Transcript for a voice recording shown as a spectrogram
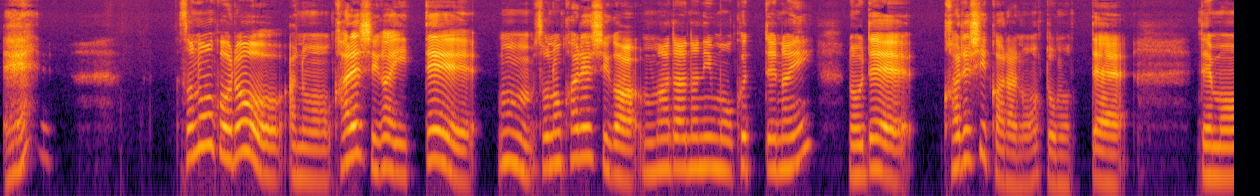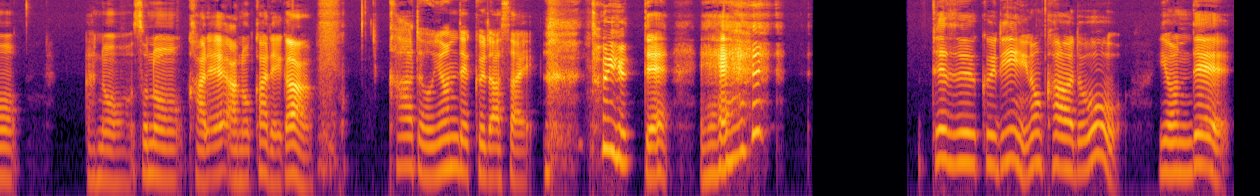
え？その頃あの彼氏がいて、うん、その彼氏がまだ何も送ってないので彼氏からのと思って。でもあのその彼あの彼がカードを読んでください。と言ってえー？手作りのカードを読んで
